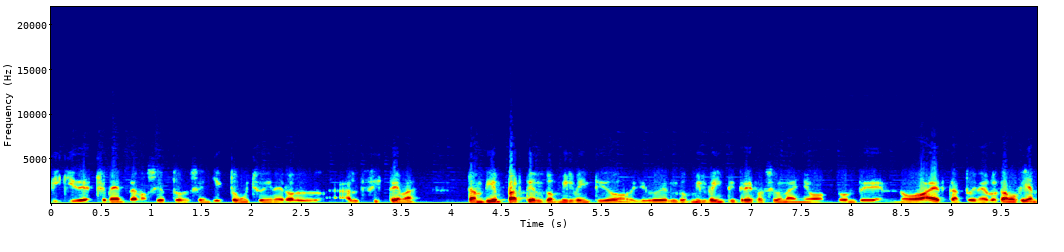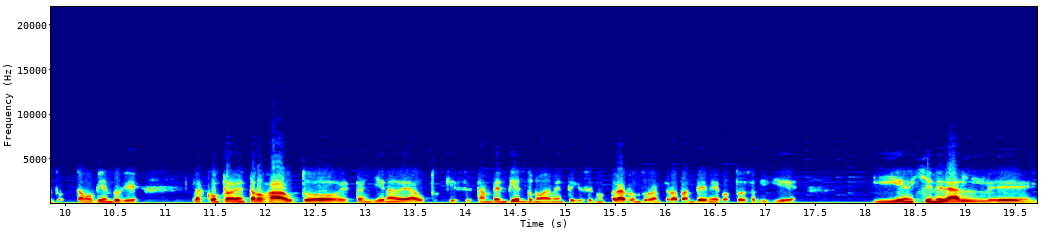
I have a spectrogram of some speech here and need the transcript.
liquidez tremenda, ¿no es cierto? Se inyectó mucho dinero al, al sistema. También parte del 2022, yo creo que el 2023 va a ser un año donde no va a haber tanto dinero, lo estamos viendo. Estamos viendo que las compras-venta de los autos están llenas de autos que se están vendiendo nuevamente, que se compraron durante la pandemia con toda esa liquidez. Y en general eh,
